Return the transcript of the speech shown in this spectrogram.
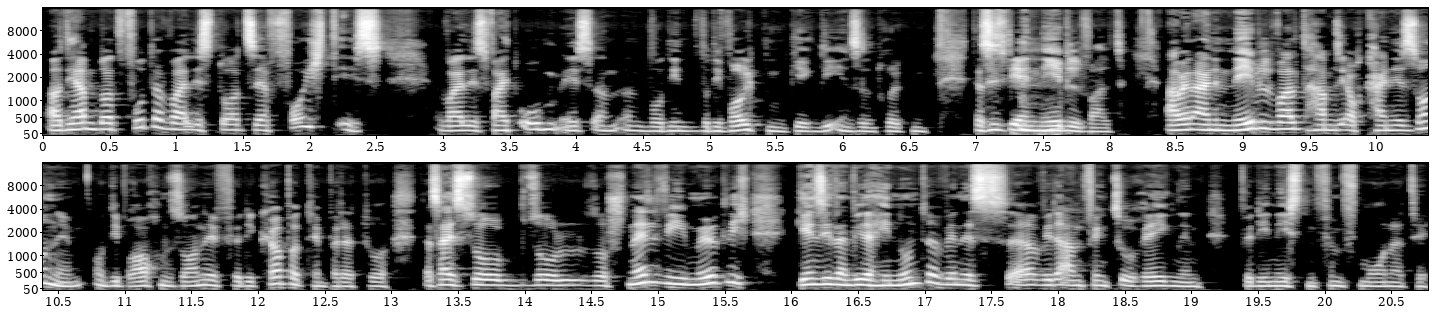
Aber die haben dort Futter, weil es dort sehr feucht ist weil es weit oben ist, und, und wo, die, wo die Wolken gegen die Inseln drücken. Das ist wie ein mhm. Nebelwald. Aber in einem Nebelwald haben sie auch keine Sonne und die brauchen Sonne für die Körpertemperatur. Das heißt, so, so, so schnell wie möglich gehen sie dann wieder hinunter, wenn es äh, wieder anfängt zu regnen für die nächsten fünf Monate.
